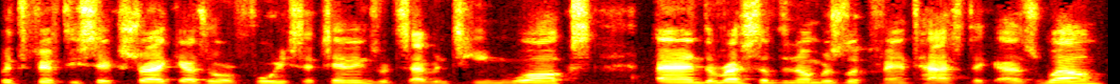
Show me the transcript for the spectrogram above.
with 56 strikeouts over 46 innings with 17 walks. And the rest of the numbers look fantastic as well.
